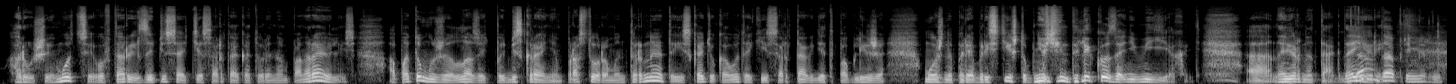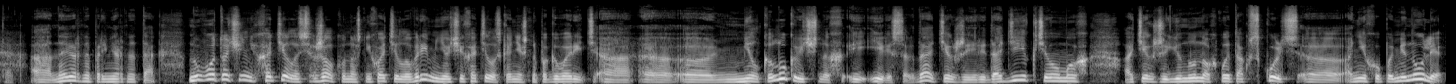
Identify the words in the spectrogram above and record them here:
хорошие эмоции, во-вторых, записать те сорта, которые нам понравились, а потом уже лазать по бескрайним просторам интернета и искать, у кого такие сорта где-то поближе можно приобрести, чтобы не очень далеко за ними ехать. А, наверное, так, да, да Юрий? Да, примерно так. А, наверное, примерно так. Ну вот очень хотелось, жалко, у нас не хватило времени, очень хотелось, конечно, поговорить о, о, о мелколуковичных ирисах, да, о тех же иридодиктиумах, о тех же юнунах. Мы так вскользь э, о них упомянули.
